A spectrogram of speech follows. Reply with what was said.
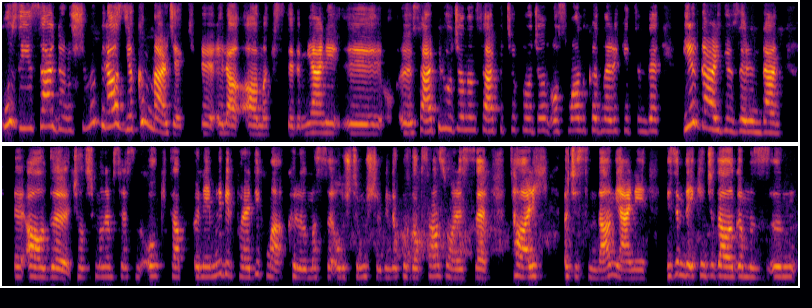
bu zihinsel dönüşümü biraz yakın mercek e, ele almak istedim. Yani e, e, Serpil Hoca'nın, Serpil Çakır Hoca'nın Osmanlı Kadın Hareketi'nde bir dergi üzerinden e, aldığı çalışmalarım sırasında o kitap önemli bir paradigma kırılması oluşturmuştur 1990 sonrası tarih açısından. Yani bizim de ikinci dalgamızın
